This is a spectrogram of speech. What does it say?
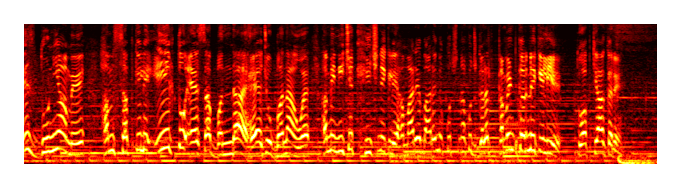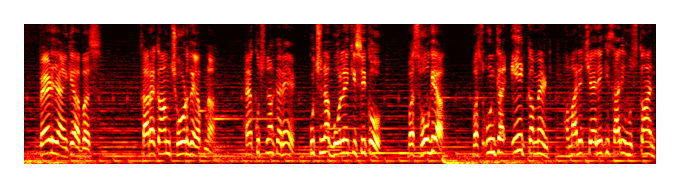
इस दुनिया में हम सबके लिए एक तो ऐसा बंदा है जो बना हुआ है, हमें नीचे खींचने के लिए, हमारे बारे में कुछ ना कुछ गलत कमेंट करने के लिए। तो अब क्या करें? बैठ जाएँ क्या बस? सारा काम छोड़ दें अपना। है, कुछ ना करें, कुछ ना बोलें किसी को। बस हो गया। बस उनका एक कमेंट हमारे चेहरे की सारी मुस्कान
